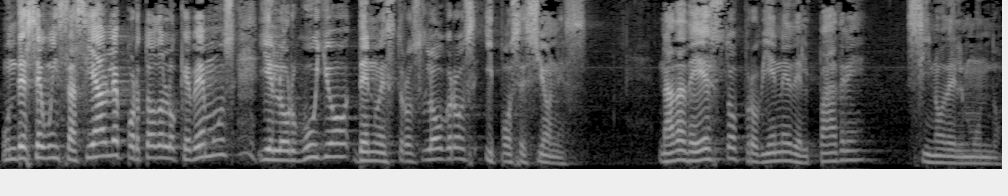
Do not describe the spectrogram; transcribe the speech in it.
un deseo insaciable por todo lo que vemos y el orgullo de nuestros logros y posesiones. Nada de esto proviene del Padre, sino del mundo.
